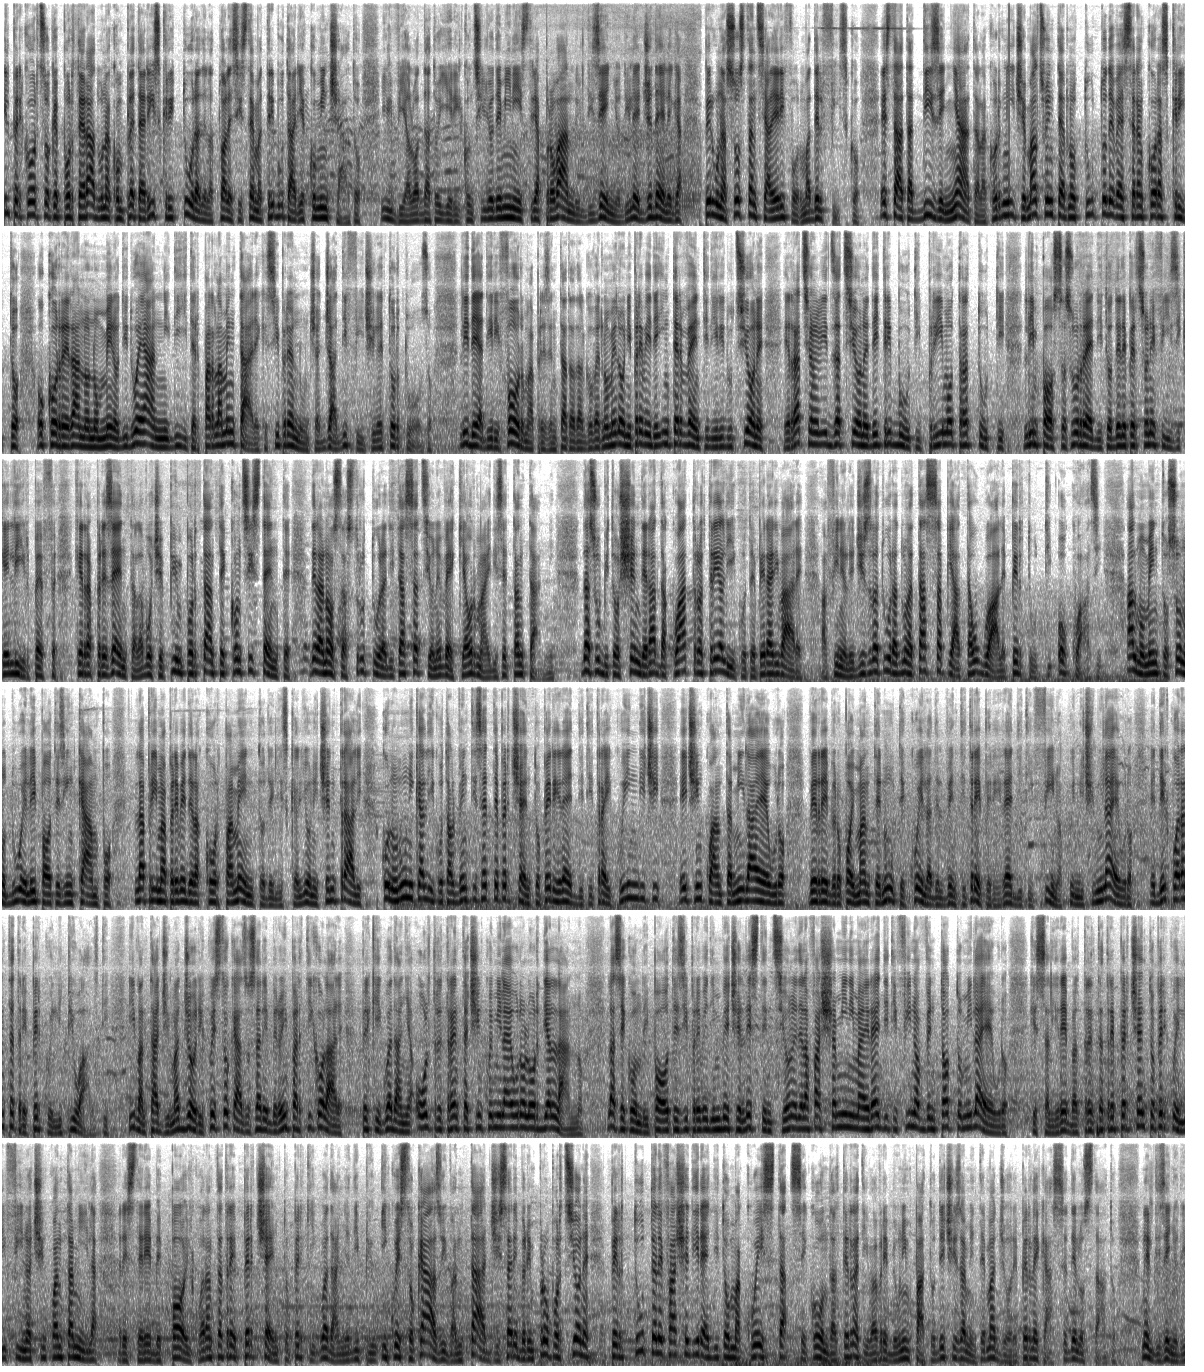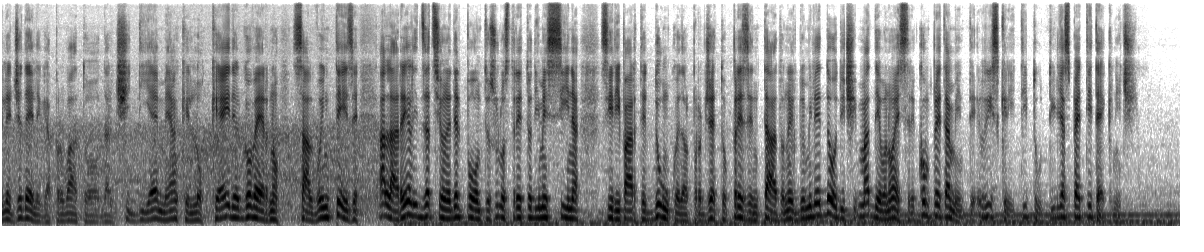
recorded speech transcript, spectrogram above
Il percorso che porterà ad una completa riscrittura dell'attuale sistema tributario è cominciato. Il via lo ha dato ieri il Consiglio dei Ministri approvando il disegno di legge delega per una sostanziale riforma del fisco. È stata disegnata la cornice ma al suo interno tutto deve essere ancora scritto. Occorreranno non meno di due anni di iter parlamentare che si preannuncia già difficile e tortuoso. L'idea di riforma presentata dal governo Meloni prevede interventi di riduzione e razionalizzazione dei tributi, primo tra tutti l'imposta sul reddito delle persone fisiche e l'IRA l'IRPEF, che rappresenta la voce più importante e consistente della nostra struttura di tassazione vecchia ormai di 70 anni. Da subito scenderà da 4 a 3 aliquote per arrivare a fine legislatura ad una tassa piatta uguale per tutti o quasi. Al momento sono due le ipotesi in campo. La prima prevede l'accorpamento degli scaglioni centrali con un'unica aliquota al 27% per i redditi tra i 15 e i 50 mila euro. Verrebbero poi mantenute quella del 23 per i redditi fino a 15 mila euro e del 43 per quelli quelli più alti. I vantaggi maggiori in questo caso sarebbero in particolare per chi guadagna oltre 35.000 euro lordi all'anno. La seconda ipotesi prevede invece l'estensione della fascia minima ai redditi fino a 28.000 euro, che salirebbe al 33% per quelli fino a 50.000. Resterebbe poi il 43% per chi guadagna di più. In questo caso i vantaggi sarebbero in proporzione per tutte le fasce di reddito, ma questa seconda alternativa avrebbe un impatto decisamente maggiore per le casse dello Stato. Nel disegno di legge delega approvato dato dal CDM anche l'ok del governo, salvo intese, alla realizzazione del ponte sullo stretto di Messina. Si riparte dunque dal progetto presentato nel 2012, ma devono essere completamente riscritti tutti gli aspetti tecnici.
